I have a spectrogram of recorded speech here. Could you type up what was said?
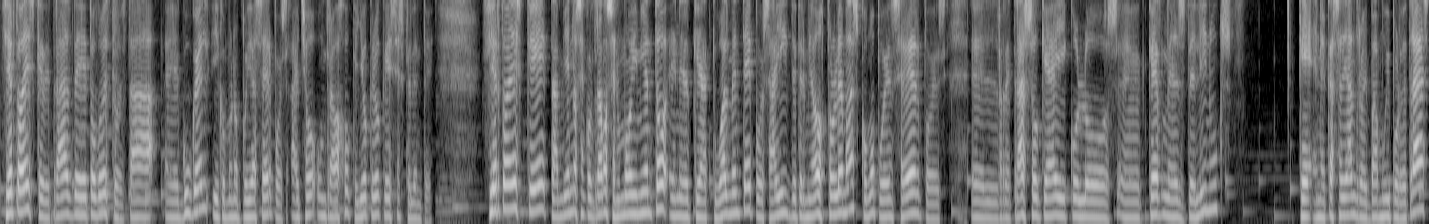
Cierto es que detrás de todo esto está eh, Google y como no podía ser, pues ha hecho un trabajo que yo creo que es excelente. Cierto es que también nos encontramos en un movimiento en el que actualmente pues, hay determinados problemas como pueden ser pues, el retraso que hay con los eh, kernels de Linux, que en el caso de Android va muy por detrás,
